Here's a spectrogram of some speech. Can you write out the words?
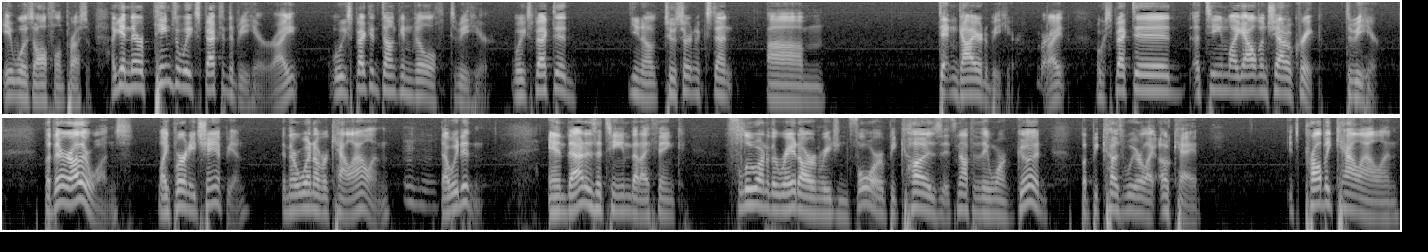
It was awful impressive. Again, there are teams that we expected to be here, right? We expected Duncanville to be here. We expected, you know, to a certain extent, um, Denton Guyer to be here, Right. right? We expected a team like Alvin Shadow Creek to be here. But there are other ones, like Boerne Champion and their win over Calallen, that we didn't. And that is a team that I think flew under the radar in Region 4 because it's not that they weren't good, but because we were like, okay, it's probably Calallen,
